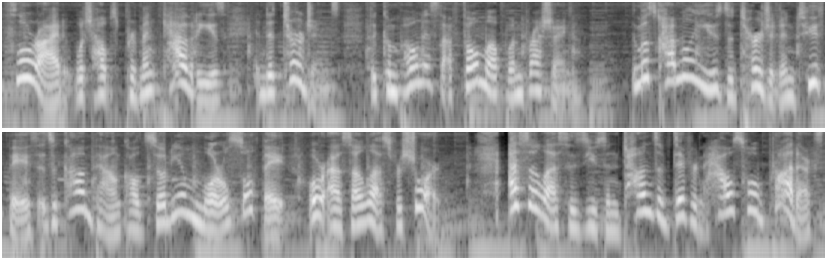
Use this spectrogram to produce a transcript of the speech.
fluoride, which helps prevent cavities, and detergents, the components that foam up when brushing. The most commonly used detergent in toothpaste is a compound called sodium lauryl sulfate, or SLS for short. SLS is used in tons of different household products,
